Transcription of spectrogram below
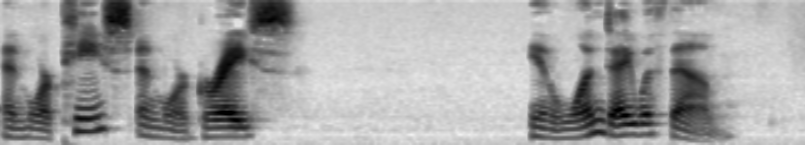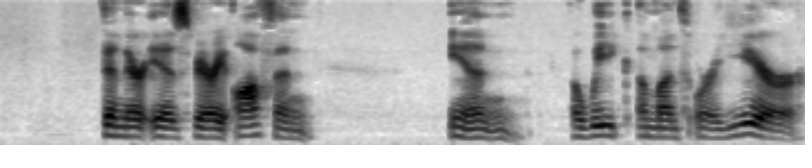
and more peace and more grace in one day with them than there is very often in a week, a month, or a year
